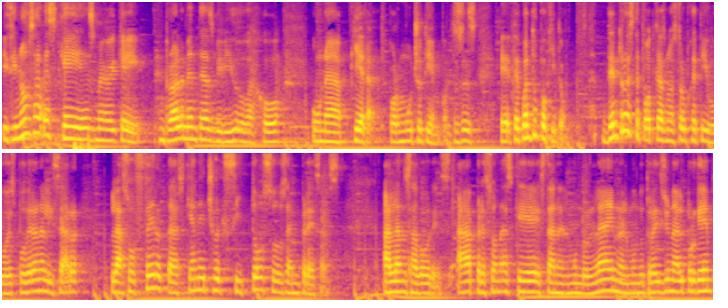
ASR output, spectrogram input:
Y si no sabes qué es Mary Kay, probablemente has vivido bajo una piedra por mucho tiempo. Entonces, eh, te cuento un poquito. Dentro de este podcast, nuestro objetivo es poder analizar las ofertas que han hecho exitosos a empresas a lanzadores, a personas que están en el mundo online en el mundo tradicional, porque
